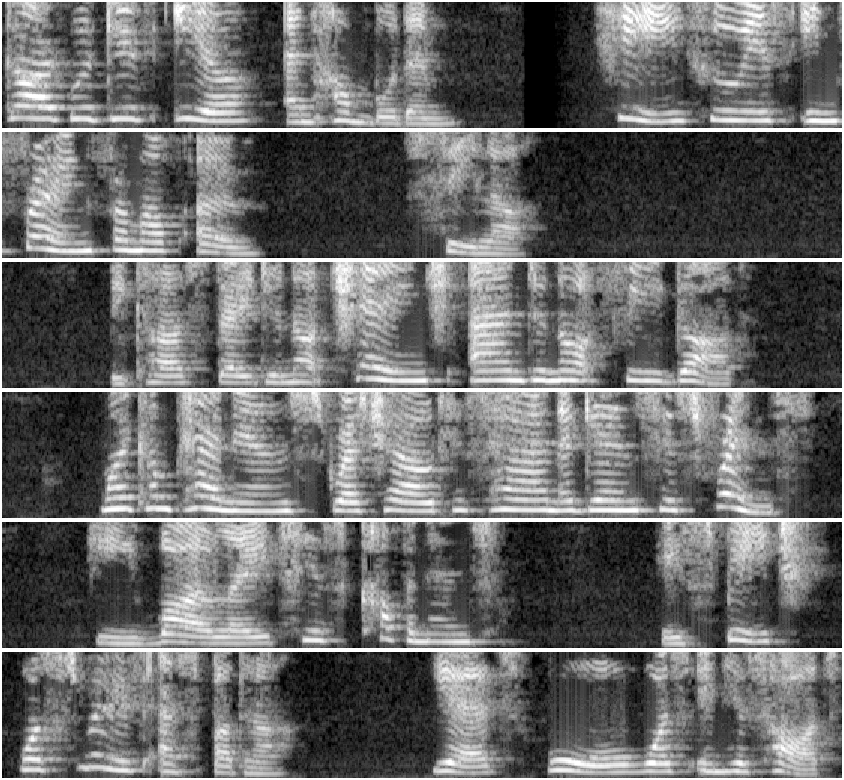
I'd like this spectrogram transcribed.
God will give ear and humble them. He who is enthroned from of old, Selah. Because they do not change and do not fear God. My companion stretched out his hand against his friends. He violates his covenant. His speech was smooth as butter, yet war was in his heart.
